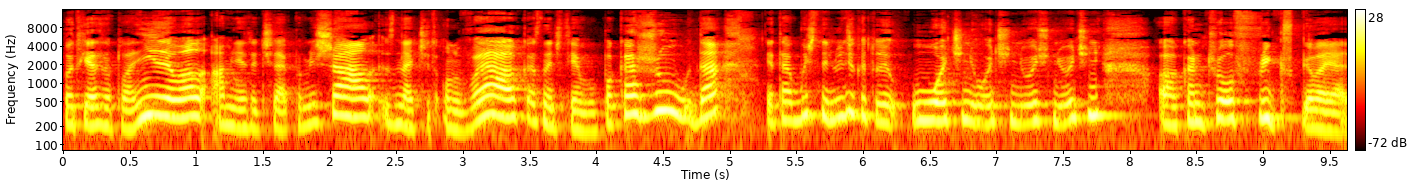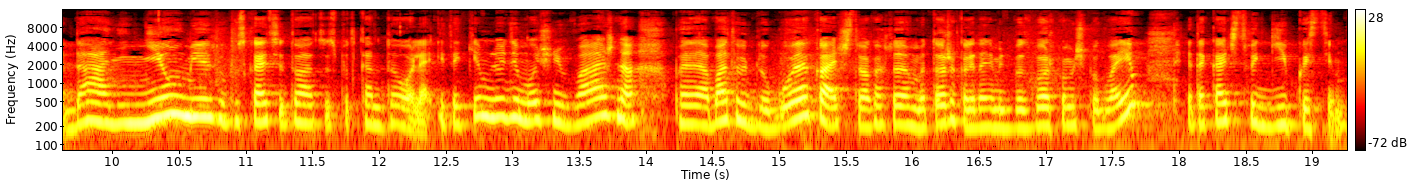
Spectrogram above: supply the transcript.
вот я запланировал, а мне этот человек помешал, значит, он враг, значит, я ему покажу, да, это обычно люди, которые очень-очень-очень-очень uh, control freaks говорят, да, они не умеют выпускать ситуацию из-под контроля, и таким людям очень важно прорабатывать другое качество, о котором мы тоже когда-нибудь без Божьей помощи поговорим, это качество гибкости.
